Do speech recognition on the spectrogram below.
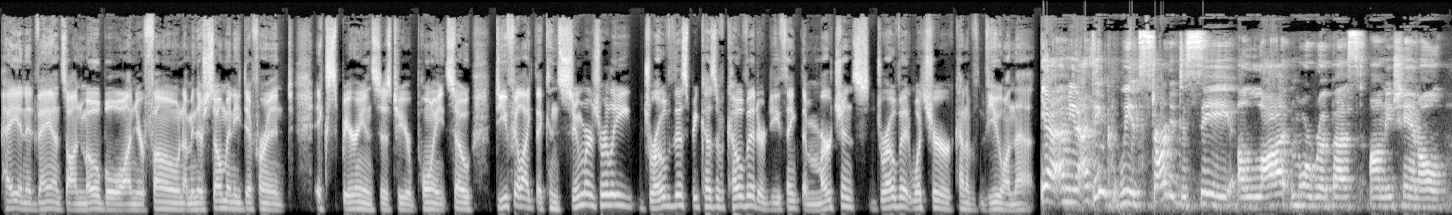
pay in advance on mobile, on your phone. I mean, there's so many different experiences to your point. So, do you feel like the consumers really drove this because of COVID, or do you think the merchants drove it? What's your kind of view on that? Yeah, I mean, I think we had started to see a lot more robust omni-channel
